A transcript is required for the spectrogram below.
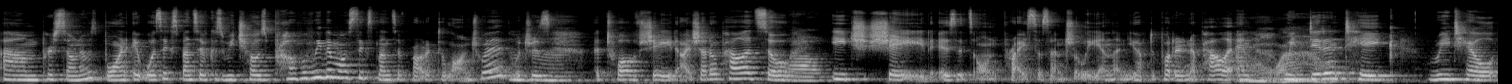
um, Persona was born. It was expensive because we chose probably the most expensive product to launch with, which was mm-hmm. a 12 shade eyeshadow palette. So Wow. each shade is its own price essentially, and then you have to put it in a palette. And Oh, we didn't take retail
